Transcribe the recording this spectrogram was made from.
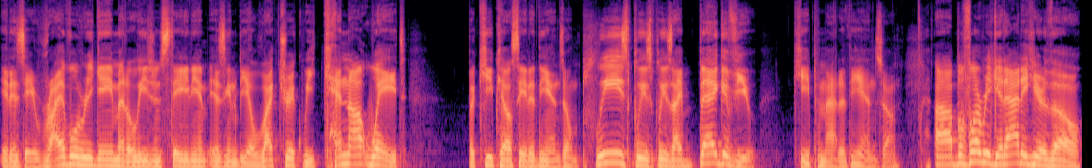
It is a rivalry game at Allegiant Stadium. It is going to be electric. We cannot wait. But keep Kelce out of the end zone. Please, please, please, I beg of you keep him out of the end zone. Uh, before we get out of here, though,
